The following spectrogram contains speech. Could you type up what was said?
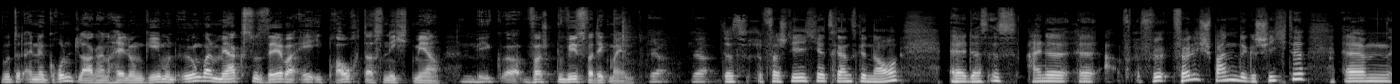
wird es eine Grundlage an Heilung geben und irgendwann merkst du selber, ey, ich brauche das nicht mehr. Mhm. Ich, äh, du weißt, was ich meine. Ja. Ja, das verstehe ich jetzt ganz genau. Äh, das ist eine äh, völlig spannende Geschichte. Ähm,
